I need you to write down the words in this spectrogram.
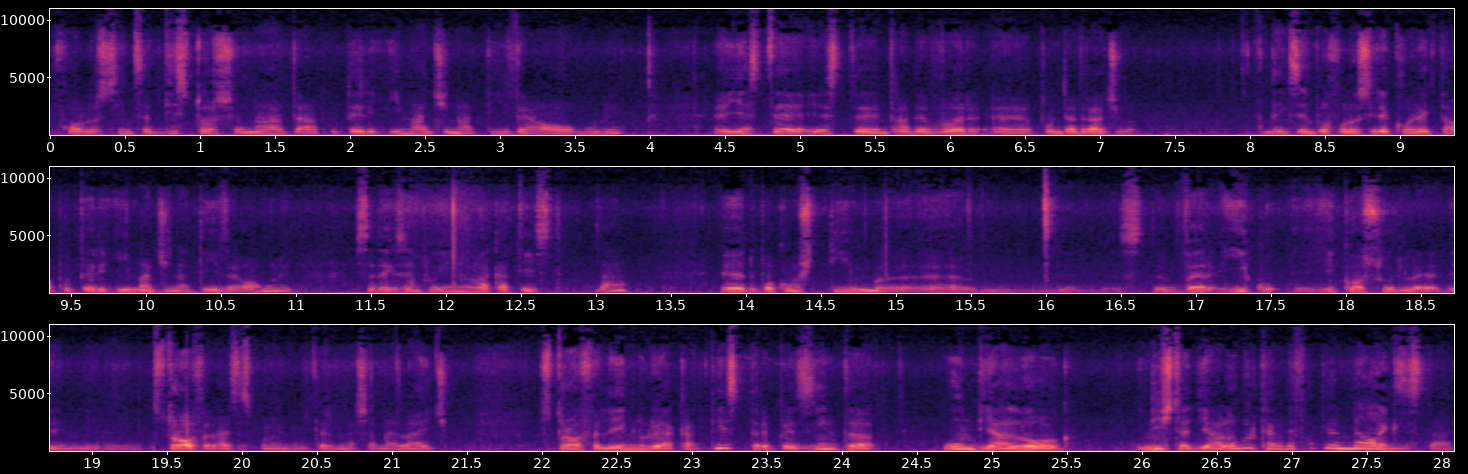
folosință distorsionată a puterii imaginative a omului este, este într-adevăr puntea dragilor. De exemplu, o folosire corectă a puterii imaginative a omului este, de exemplu, inul acatist. Da? După cum știm, icosurile, strofele, hai să spunem în termeni așa mai laici, strofele imnului acatist reprezintă un dialog niște dialoguri care de fapt ele n-au existat.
